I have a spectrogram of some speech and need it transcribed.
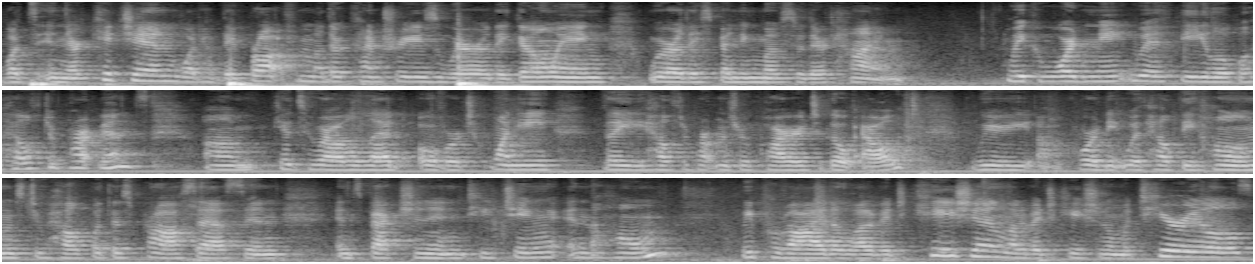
what's in their kitchen, what have they brought from other countries, where are they going, where are they spending most of their time. We coordinate with the local health departments. Um, kids who are a lead over 20, the health department's required to go out. We uh, coordinate with Healthy Homes to help with this process and inspection and teaching in the home. We provide a lot of education, a lot of educational materials.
